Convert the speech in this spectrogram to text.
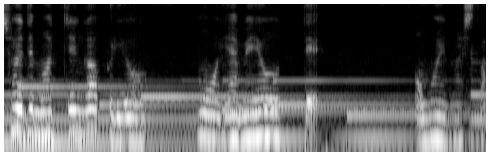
それでマッチングアプリをもうやめようって思いました。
